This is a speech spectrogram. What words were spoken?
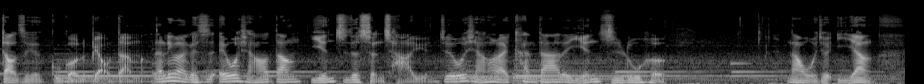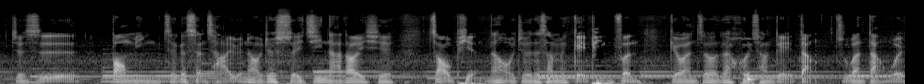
到这个 Google 的表单嘛。那另外一个是，哎，我想要当颜值的审查员，就是我想要来看大家的颜值如何，那我就一样。就是报名这个审查员，那我就随机拿到一些照片，然后我就在上面给评分，给完之后再回传给档主办单位，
